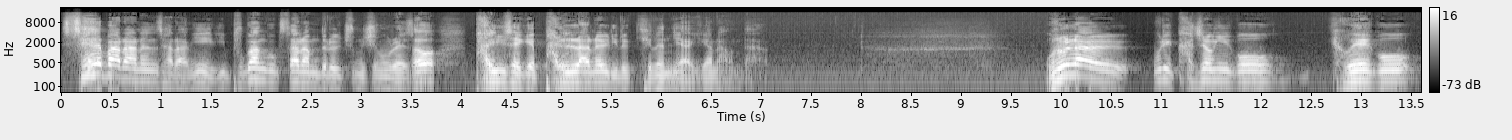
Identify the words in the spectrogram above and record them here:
세바라는 사람이 이 북왕국 사람들을 중심으로 해서 다윗에게 반란을 일으키는 이야기가 나온다. 오늘날 우리 가정이고 교회고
